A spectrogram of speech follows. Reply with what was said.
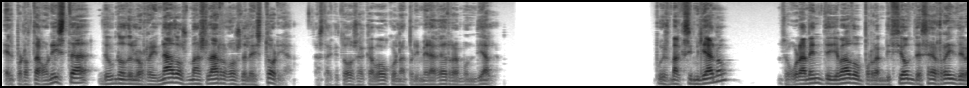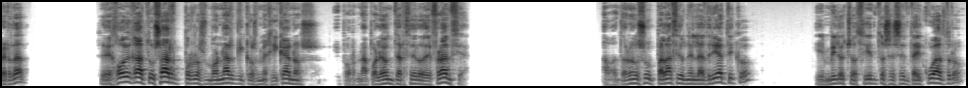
el protagonista de uno de los reinados más largos de la historia, hasta que todo se acabó con la Primera Guerra Mundial. Pues Maximiliano, seguramente llevado por la ambición de ser rey de verdad, se dejó engatusar por los monárquicos mexicanos y por Napoleón III de Francia. Abandonó su palacio en el Adriático y en 1864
